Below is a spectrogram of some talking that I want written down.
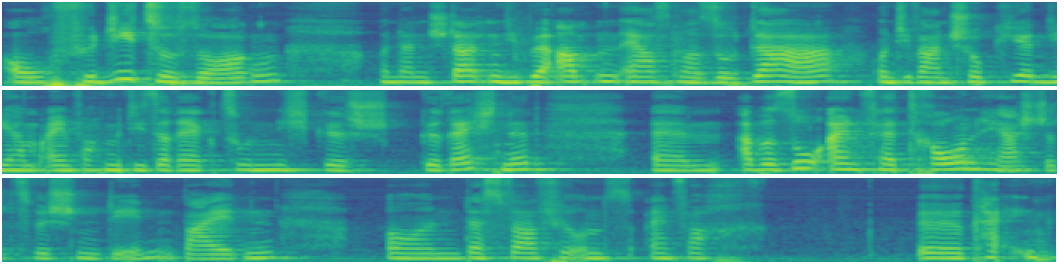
auch für die zu sorgen. Und dann standen die Beamten erstmal so da und die waren schockiert, die haben einfach mit dieser Reaktion nicht gerechnet. Ähm, aber so ein Vertrauen herrschte zwischen den beiden und das war für uns einfach, äh, kein,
